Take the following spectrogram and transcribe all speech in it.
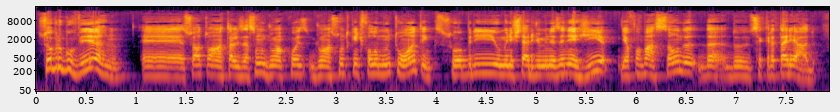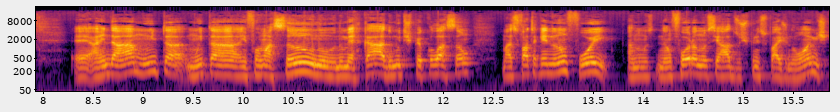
Sobre o governo, é, só uma atualização de, uma coisa, de um assunto que a gente falou muito ontem, sobre o Ministério de Minas e Energia e a formação do, da, do secretariado. É, ainda há muita, muita informação no, no, mercado, muita especulação, mas o fato é que ainda não, foi, não foram anunciados os principais nomes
